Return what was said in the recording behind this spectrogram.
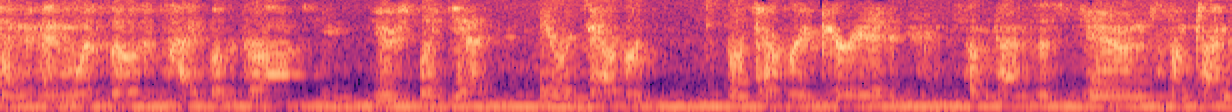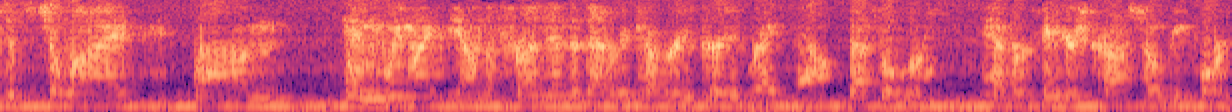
and, and with those type of drops, you usually get a recovery recovery period. Sometimes it's June, sometimes it's July. Um, and we might be on the front end of that recovery period right now. That's what we'll have our fingers crossed hoping for.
